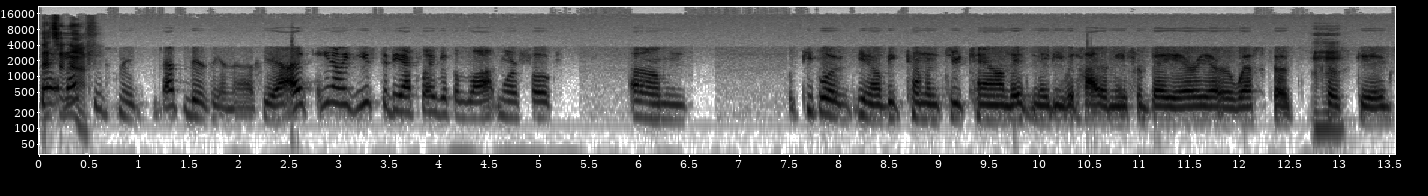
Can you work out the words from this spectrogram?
That's that enough. keeps me. That's busy enough. Yeah, I. You know, it used to be I played with a lot more folks. Um, people would, you know, be coming through town. They maybe would hire me for Bay Area or West Coast, Mhm. Coast gigs,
